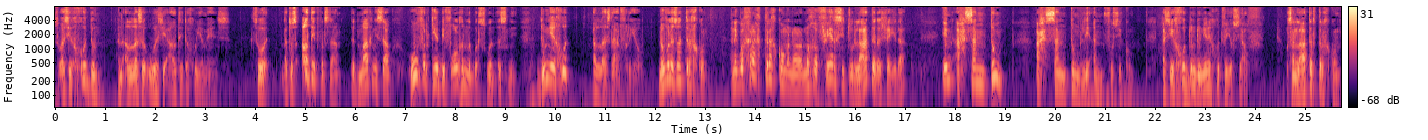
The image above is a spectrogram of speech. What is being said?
So as jy goed doen in Allah se oë is jy altyd 'n goeie mens. So laat ons altyd verstaan Dit maak nie saak hoe verkeerd die volgende persoon is nie. Doen jy goed, Allah is daar vir jou. Nou wil ons nou terugkom. En ek wil graag terugkom na nog 'n versie toe later as Shaida. In ahsantum ahsantum li anfusikum. As jy goed doen, doen jy nie goed vir jouself. Ons gaan later terugkom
